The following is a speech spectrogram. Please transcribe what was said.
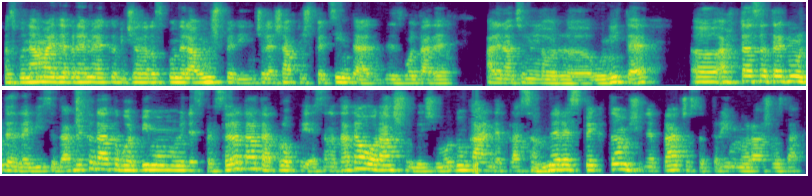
îmi spuneam mai devreme că bicicleta răspunde la 11 din cele 17 ținte de dezvoltare ale Națiunilor uh, Unite, uh, aș putea să trec multe în revistă, dar cred că dacă vorbim omului despre sănătatea proprie, sănătatea orașului și modul în care ne deplasăm, ne respectăm și ne place să trăim în orașul ăsta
